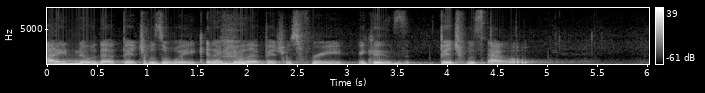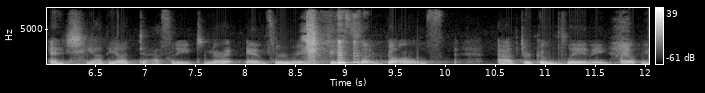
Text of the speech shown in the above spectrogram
I know that bitch was awake and I know that bitch was free because bitch was out. And she had the audacity to not answer my FaceTime calls after complaining that we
